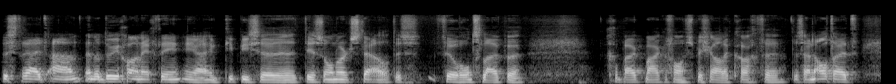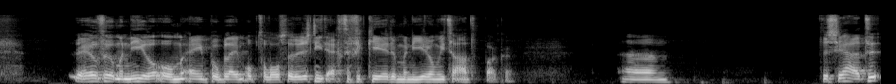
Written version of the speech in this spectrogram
de strijd aan. En dat doe je gewoon echt in, ja, in typische Dishonored-stijl. Dus veel rondsluipen, gebruik maken van speciale krachten. Er zijn altijd heel veel manieren om één probleem op te lossen. Er is niet echt een verkeerde manier om iets aan te pakken. Ehm, dus ja, het,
